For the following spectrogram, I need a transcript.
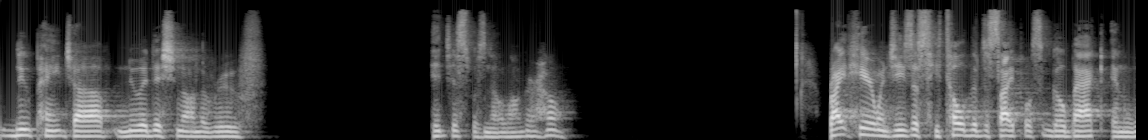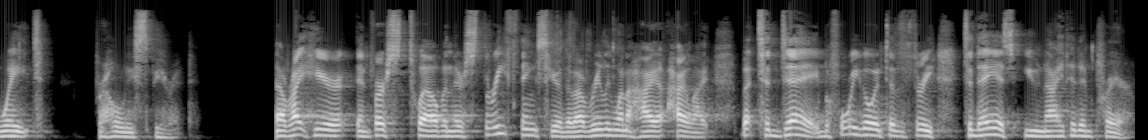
New paint job, new addition on the roof. It just was no longer home. Right here, when Jesus, he told the disciples, go back and wait for Holy Spirit. Now, right here in verse 12, and there's three things here that I really want to hi- highlight. But today, before we go into the three, today is united in prayer.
